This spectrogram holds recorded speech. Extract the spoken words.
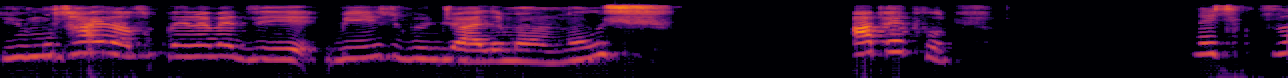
Yumurtayla atıp veremediği bir güncelleme olmuş. Aa pet food. Ne çıktı?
